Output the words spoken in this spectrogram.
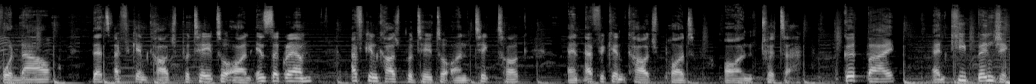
For now, that's African Couch Potato on Instagram, African Couch Potato on TikTok, and African Couch Pod on Twitter. Goodbye and keep binging.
